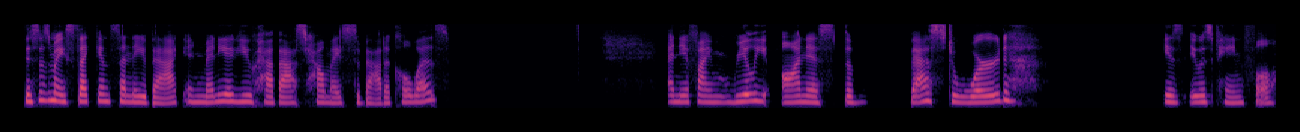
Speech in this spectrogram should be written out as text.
This is my second Sunday back, and many of you have asked how my sabbatical was. And if I'm really honest, the best word is it was painful.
